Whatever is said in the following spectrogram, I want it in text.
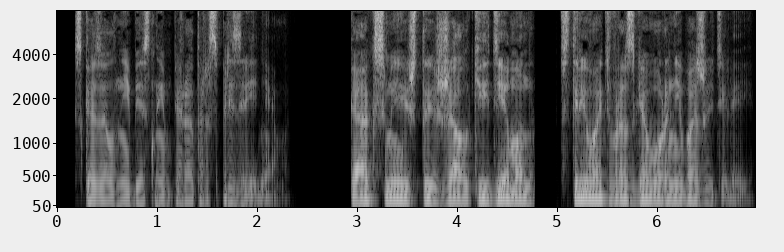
— сказал Небесный Император с презрением. «Как смеешь ты, жалкий демон, встревать в разговор небожителей?»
